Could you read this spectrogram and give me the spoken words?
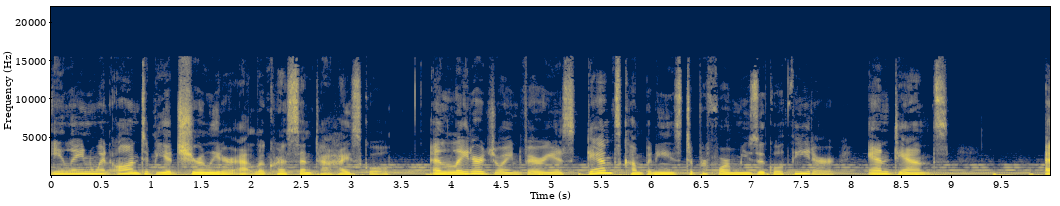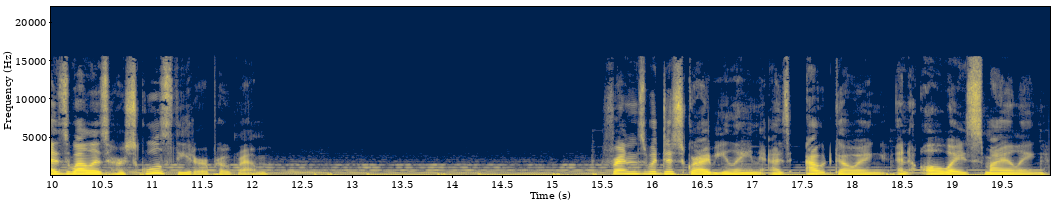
Elaine went on to be a cheerleader at La Crescenta High School and later joined various dance companies to perform musical theater and dance, as well as her school's theater program. Friends would describe Elaine as outgoing and always smiling.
